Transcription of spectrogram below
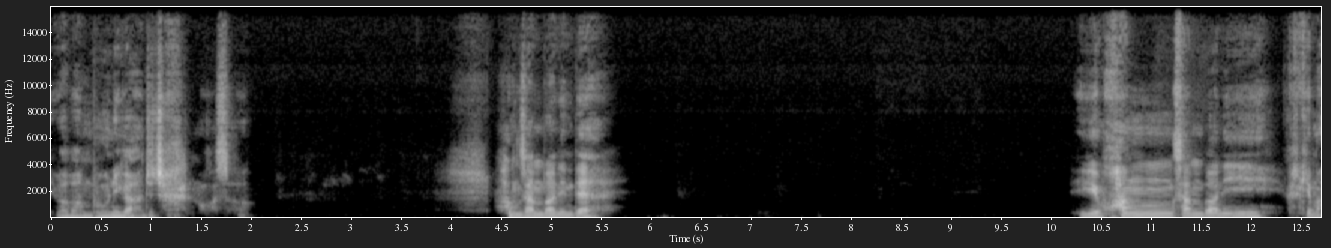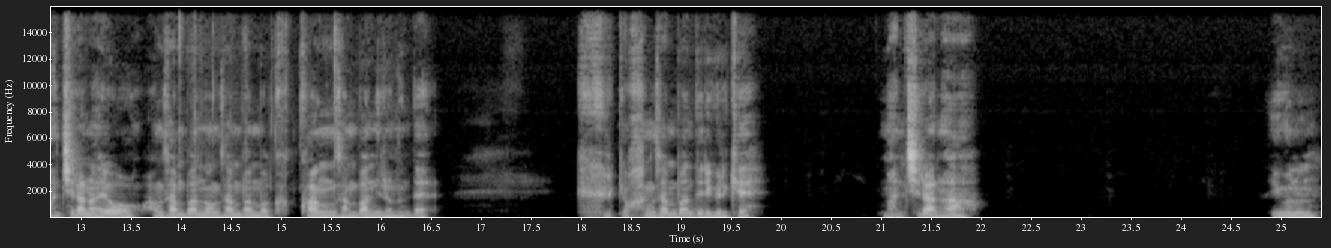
이봐봐 무늬가 아주 잘 먹었어. 황산반인데 이게 황산반이 그렇게 많질 않아요. 황산반, 왕산반, 뭐 광산반 이러는데 그렇게 황산반들이 그렇게 많질 않아. 이거는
